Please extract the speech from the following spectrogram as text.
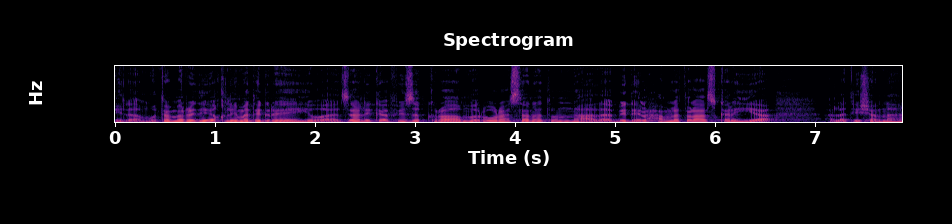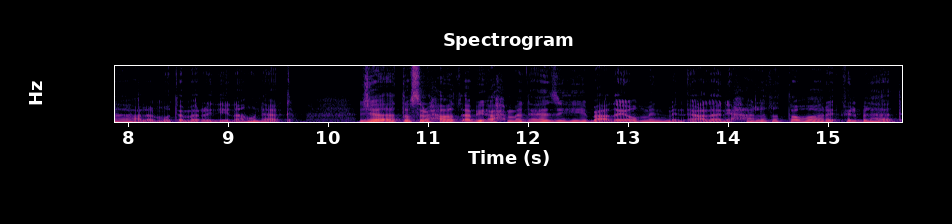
إلى متمرد إقليم تجري وذلك في ذكرى مرور سنة على بدء الحملة العسكرية التي شنها على المتمردين هناك. جاءت تصريحات أبي أحمد هذه بعد يوم من إعلان حالة الطوارئ في البلاد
